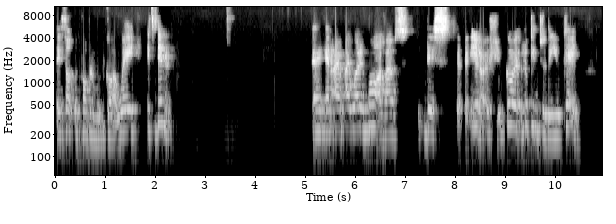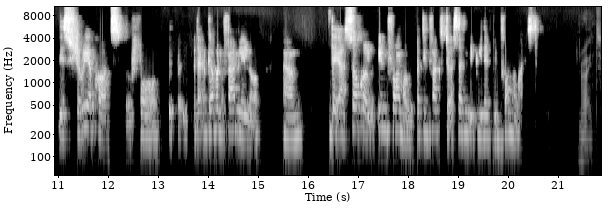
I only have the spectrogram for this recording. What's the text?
They thought the problem would go away. It didn't and I, I worry more about this. You know, if you go look into the UK, these Sharia courts for that govern family law, um, they are so-called informal, but in fact, to a certain degree, they've been formalized. Right.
